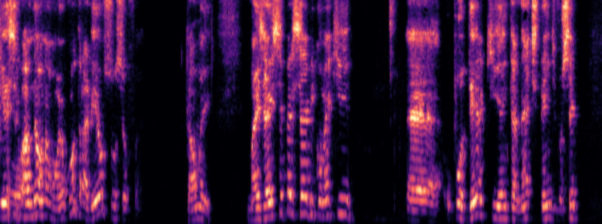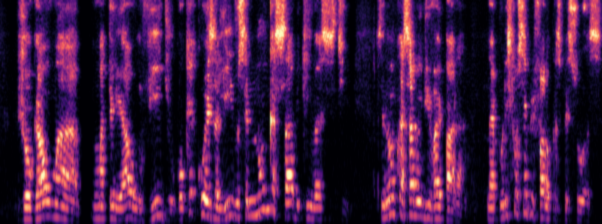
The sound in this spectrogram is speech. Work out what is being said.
E aí você fala, não, não, é o contrário, eu sou seu fã. Calma aí. Mas aí você percebe como é que é, o poder que a internet tem de você jogar uma, um material, um vídeo, qualquer coisa ali, você nunca sabe quem vai assistir. Você nunca sabe onde vai parar. Né? Por isso que eu sempre falo para as pessoas.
